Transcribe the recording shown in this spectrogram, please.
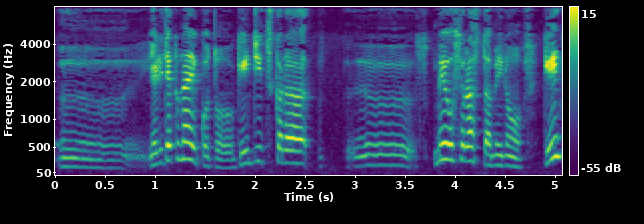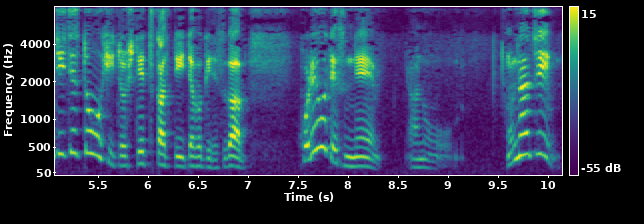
うーんやりたくないことを現実からう目をそらすための現実逃避として使っていたわけですが、これをですね、あの、同じ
